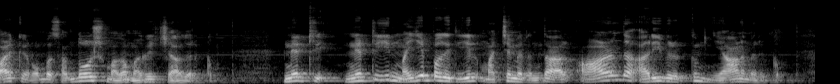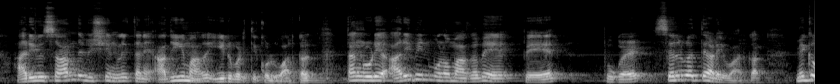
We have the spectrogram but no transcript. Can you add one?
வாழ்க்கை ரொம்ப சந்தோஷமாக மகிழ்ச்சியாக இருக்கும். நெற்றி நெற்றியின் மையப்பகுதியில் மச்சம் இருந்தால் ஆழ்ந்த அறிவு இருக்கும் ஞானம் இருக்கும். அறிவு சார்ந்த விஷயங்களில் தன்னை அதிகமாக ஈடுபடுத்திக் கொள்வார்கள். தங்களுடைய அறிவின் மூலமாகவே பேர் புகழ் செல்வத்தை அடைவார்கள். மிக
